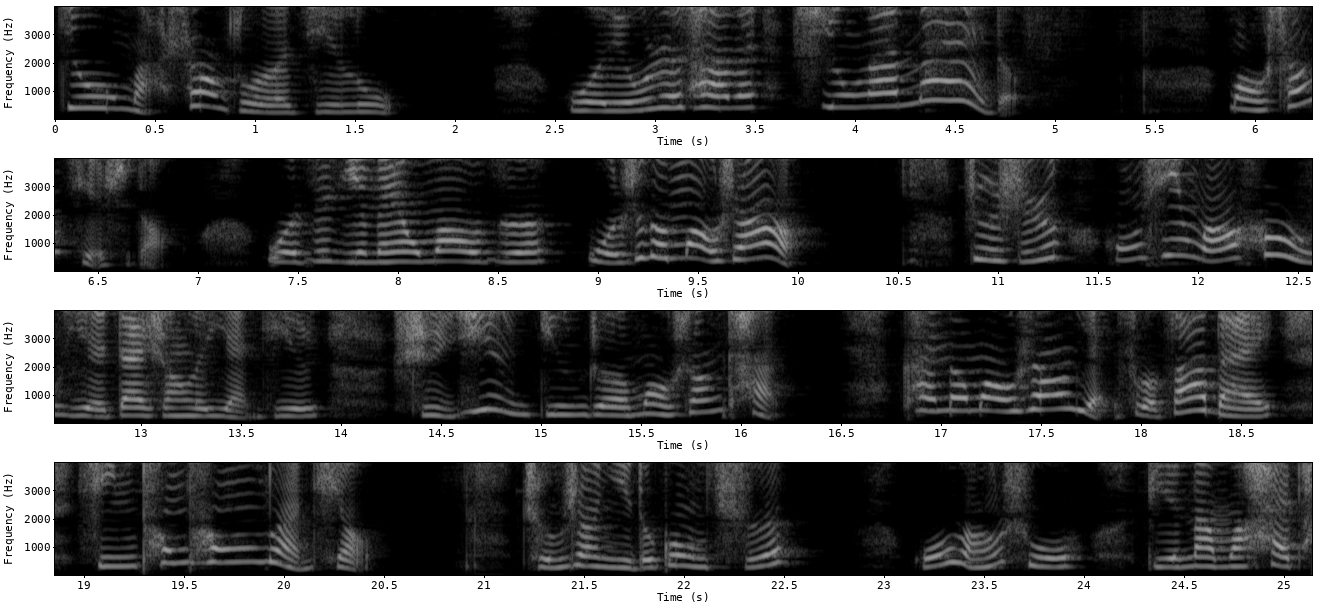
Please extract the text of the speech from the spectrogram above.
就马上做了记录。我留着它们是用来卖的。”帽商解释道：“我自己没有帽子，我是个帽商。”这时，红心王后也戴上了眼镜，使劲盯着帽商看。看到帽商脸色发白，心砰砰乱跳。呈上你的供词。国王说：“别那么害怕，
